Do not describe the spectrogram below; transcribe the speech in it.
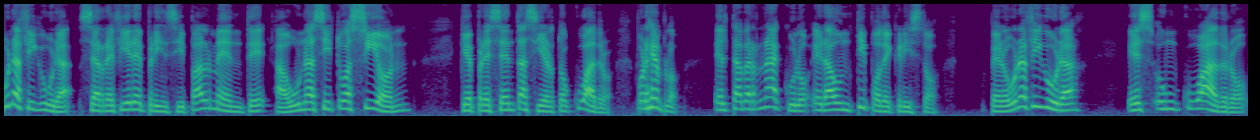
Una figura se refiere principalmente a una situación que presenta cierto cuadro. Por ejemplo, el tabernáculo era un tipo de Cristo, pero una figura es un cuadro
